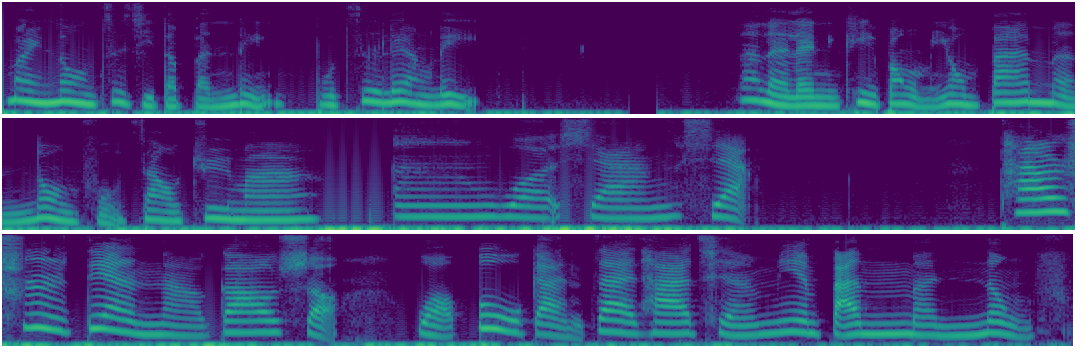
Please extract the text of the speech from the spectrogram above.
卖弄自己的本领，不自量力。那蕾蕾，你可以帮我们用班门弄斧造句吗？嗯，我想想，他是电脑高手，我不敢在他前面班门弄斧。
